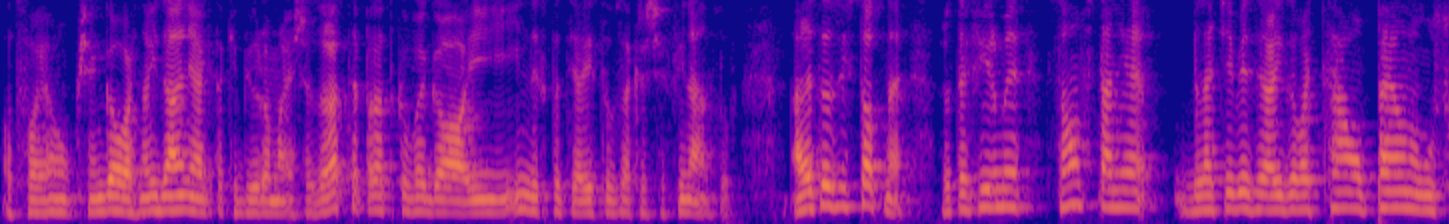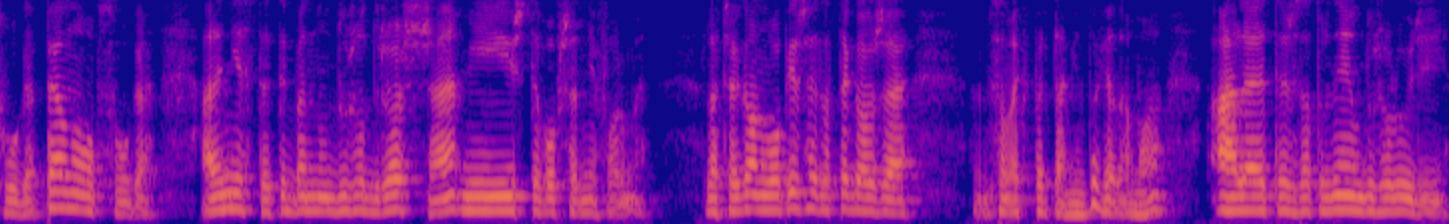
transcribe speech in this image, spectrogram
o Twoją księgowość. No idealnie jak takie biuro ma jeszcze doradcę podatkowego i innych specjalistów w zakresie finansów. Ale to jest istotne, że te firmy są w stanie dla Ciebie zrealizować całą pełną usługę, pełną obsługę, ale niestety będą dużo droższe niż te poprzednie formy. Dlaczego? No po pierwsze dlatego, że są ekspertami, to wiadomo, ale też zatrudniają dużo ludzi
